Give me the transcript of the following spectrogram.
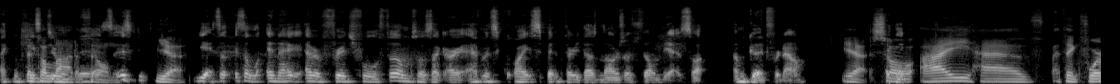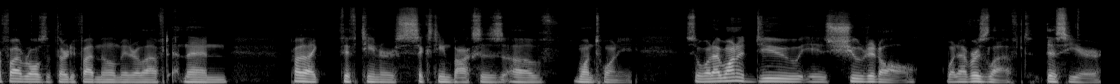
I can keep That's a doing lot of this. film. yeah, Yeah, it's a, it's a and I have a fridge full of film, so it's like all right, I haven't quite spent thirty thousand dollars on film yet, so I'm good for now. yeah. So I have I think four or five rolls of 35 millimeter left, and then probably like 15 or 16 boxes of 120. So what I want to do is shoot it all, whatever's left this year,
